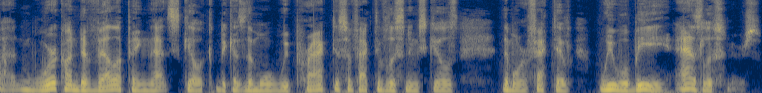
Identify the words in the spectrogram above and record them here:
uh, work on developing that skill because the more we practice effective listening skills, the more effective we will be as listeners.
